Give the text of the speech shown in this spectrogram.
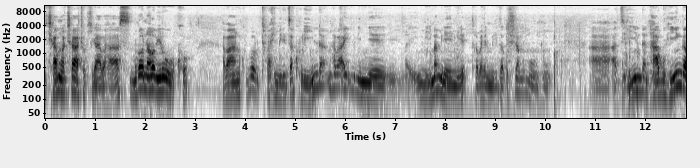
icyamwa cyacu kiraba hasi mugabo naho biri uko abantu tubahimiriza kurinda nk'abarimye imirima miremire turabahimiriza gushyiramo umuntu azirinda nta buhinga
